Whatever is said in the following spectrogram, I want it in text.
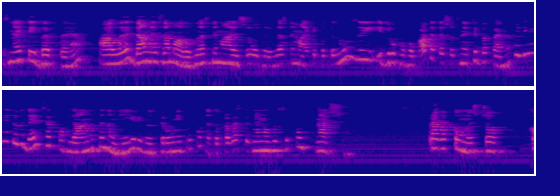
знайти БП, але дане замало. В нас немає жодної, в нас немає гіпотенузи і другого катета, щоб знайти БП. Ну тоді мені доведеться поглянути на мій рівносторонній трикутник і провести в ньому висоту. Нащо? Справа в тому, що К,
